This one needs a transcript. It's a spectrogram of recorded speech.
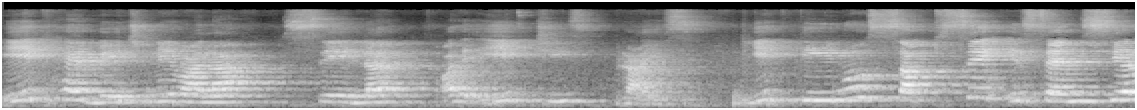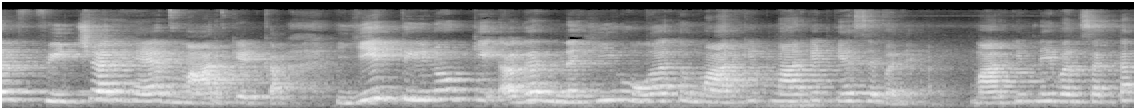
एक है बेचने वाला सेलर और एक चीज़ प्राइस ये तीनों सबसे इसेंशियल फीचर है मार्केट का। ये तीनों की अगर नहीं होगा तो मार्केट मार्केट कैसे बनेगा? मार्केट नहीं बन सकता।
